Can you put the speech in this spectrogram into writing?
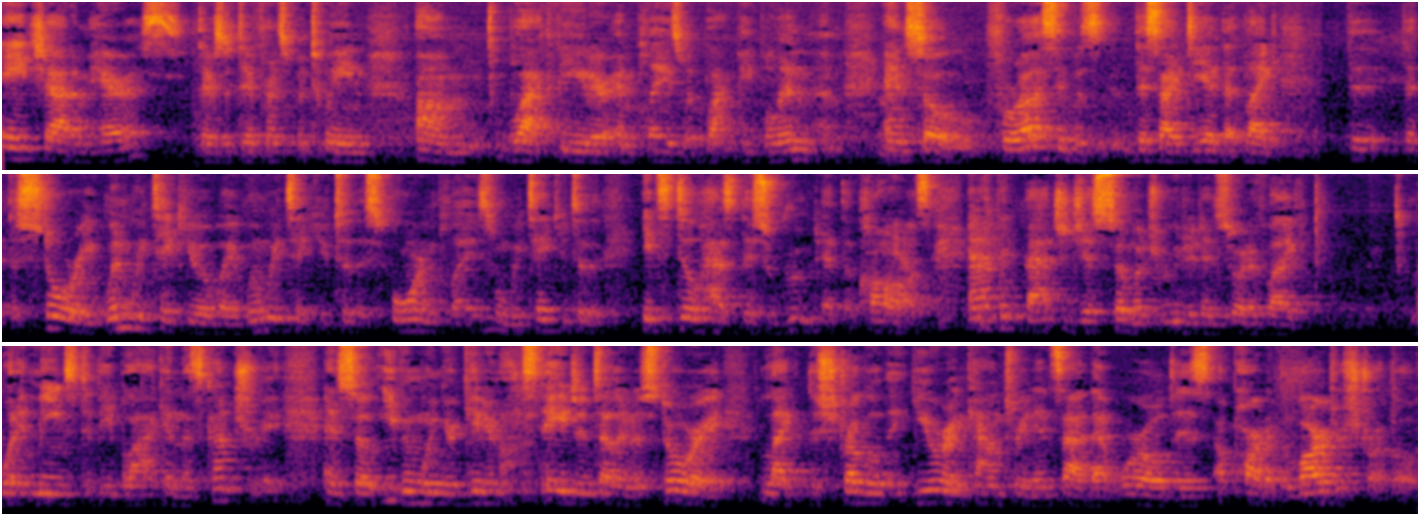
H. Adam Harris. There's a difference between um, black theater and plays with black people in them. Mm-hmm. And so for us, it was this idea that like the, that the story, when we take you away, when we take you to this foreign place, when we take you to the, it still has this root at the cause. And I think that's just so much rooted in sort of like what it means to be black in this country. And so even when you're getting on stage and telling a story, like the struggle that you're encountering inside that world is a part of the larger struggle.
